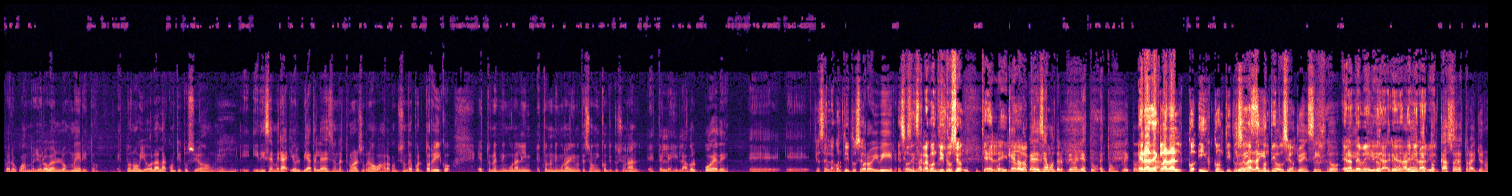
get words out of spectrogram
pero cuando yo lo veo en los méritos, esto no viola la constitución. Eh, y, dice, mira, y olvídate la decisión del Tribunal Supremo bajo la constitución de Puerto Rico, esto no es ninguna esto no es ninguna alimentación inconstitucional. Este el legislador puede eh, eh, es la constitución. Prohibir. Eso dice la constitución, que es el legislador. Era lo que, decíamos del primer día, esto, es un pleito. era declarar inconstitucional la constitución. Yo insisto. era temeridad. era temerario. En estos casos electorales, yo, no,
